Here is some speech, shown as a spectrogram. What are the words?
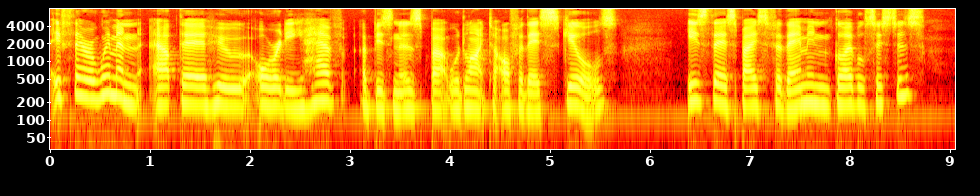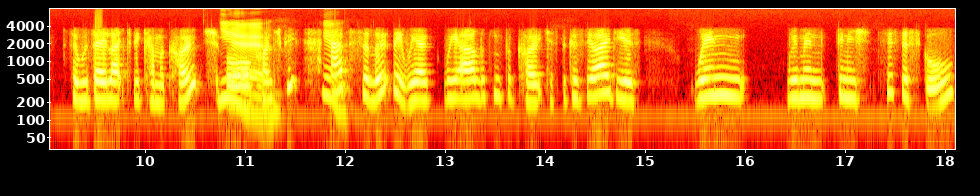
If there are women out there who already have a business but would like to offer their skills, is there space for them in Global Sisters? So would they like to become a coach yeah. or contribute? Yeah. Absolutely. We are we are looking for coaches because the idea is when women finish sister school,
